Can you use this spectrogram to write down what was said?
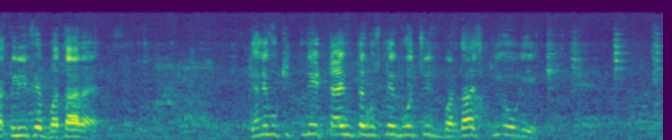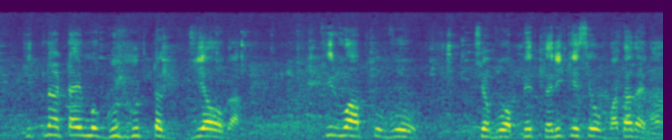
तकलीफें बता रहा है। यानी वो कितने टाइम तक उसने वो चीज़ बर्दाश्त की होगी? कितना टाइम वो घुट घुट तक दिया होगा। फिर वो आपको वो, जब वो अपने तरीके से वो बताता है ना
